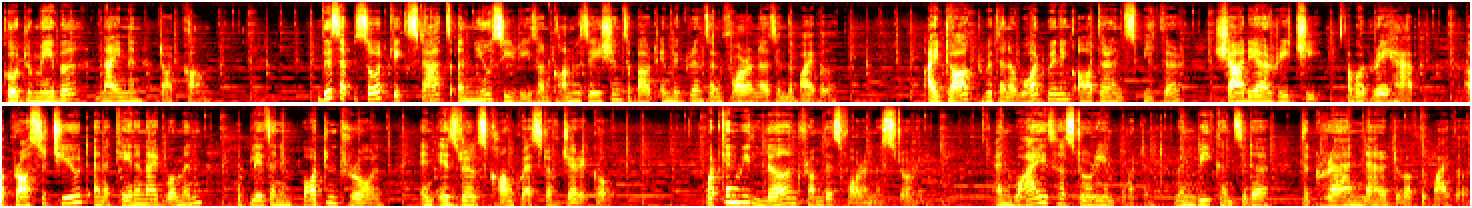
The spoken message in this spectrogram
go to mabelninan.com. This episode kickstarts a new series on conversations about immigrants and foreigners in the Bible. I talked with an award winning author and speaker, Shadia Hrichi, about Rahab a prostitute and a Canaanite woman who plays an important role in Israel's conquest of Jericho. What can we learn from this foreigner story? And why is her story important when we consider the grand narrative of the Bible?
